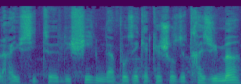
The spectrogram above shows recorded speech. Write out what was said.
la réussite du film, d'imposer quelque chose de très humain,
